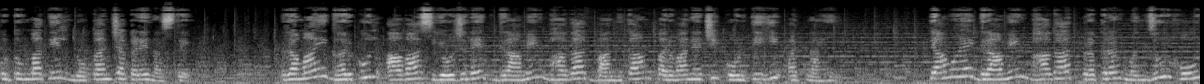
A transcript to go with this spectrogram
कुटुंबातील लोकांच्याकडे नसते. रमाई घरकुल आवास योजनेत ग्रामीण भागात बांधकाम परवान्याची कोणतीही अट नाही. त्यामुळे ग्रामीण भागात प्रकरण मंजूर होऊन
